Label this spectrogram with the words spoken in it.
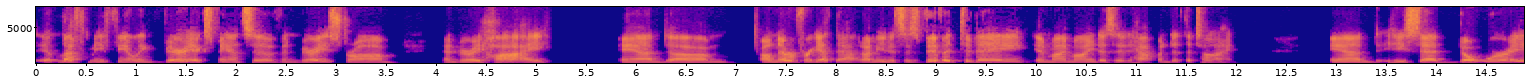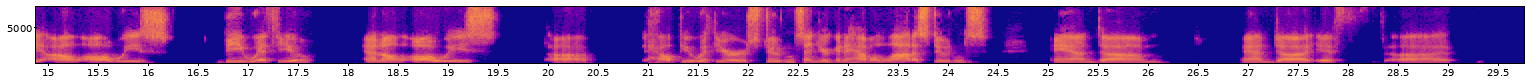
it left me feeling very expansive and very strong and very high. And um, I'll never forget that. I mean, it's as vivid today in my mind as it happened at the time. And he said, Don't worry, I'll always be with you and I'll always uh, help you with your students. And you're going to have a lot of students. And um, and uh, if uh,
